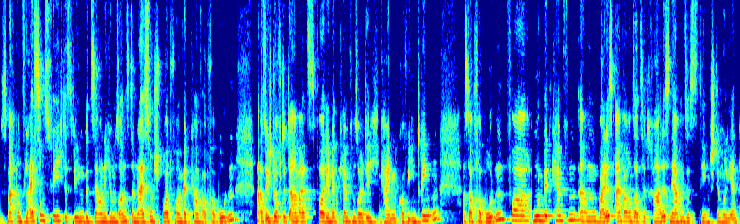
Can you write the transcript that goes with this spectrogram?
Es macht uns leistungsfähig, deswegen wird es ja auch nicht umsonst im Leistungssport vor dem Wettkampf auch verboten. Also ich durfte damals vor den Wettkämpfen, sollte ich keinen Koffein trinken. Ist auch verboten vor hohen Wettkämpfen, ähm, weil es einfach unser zentrales Nervensystem stimuliert.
